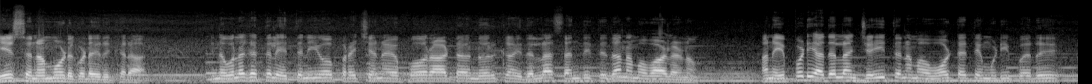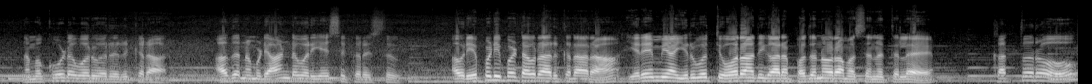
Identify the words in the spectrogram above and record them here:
இயேசு நம்மோடு கூட இருக்கிறார். இந்த உலகத்தில் எத்தனையோ பிரச்சனை போராட்டம் நெருக்கம் இதெல்லாம் சந்தித்து தான் நம்ம வாழணும். ஆனால் எப்படி அதெல்லாம் ஜெயித்து நம்ம ஓட்டத்தை முடிப்பது? நம்ம கூட ஒருவர் இருக்கிறார். அது நம்முடைய ஆண்டவர் இயேசு கிறிஸ்து. அவர் எப்படிப்பட்டவராக இருக்கிறாரா? இறைமையா இருபத்தி ஓராதிகாரம் பதினோராம் வசனத்தில் கத்தரோ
